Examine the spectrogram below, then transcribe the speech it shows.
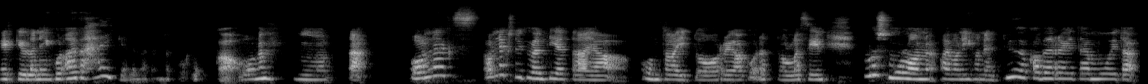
että kyllä niin kuin aika häikelemätöntä porukkaa on. Mutta onneksi, onneksi nykyään tietää ja on taitoa reagoida tuollaisiin. Plus mulla on aivan ihania työkavereita ja muita,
